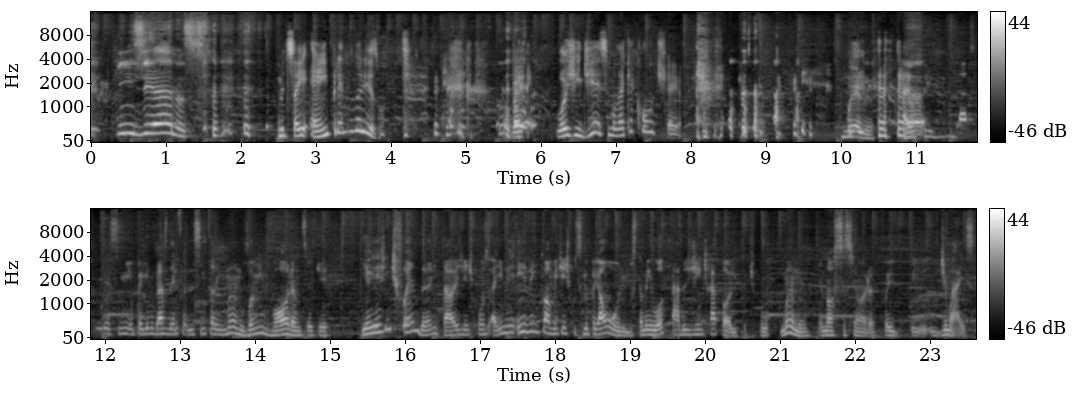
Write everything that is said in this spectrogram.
15 anos! Isso aí é empreendedorismo. Vai- Hoje em dia, esse moleque é coach. Aí, ó. Mano, aí eu peguei no braço dele assim, eu peguei no braço dele e assim, falei, mano, vamos embora, não sei o quê. E aí a gente foi andando e tal, e a gente cons... aí eventualmente a gente conseguiu pegar um ônibus, também lotado de gente católica. Tipo, mano, nossa senhora, foi demais.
